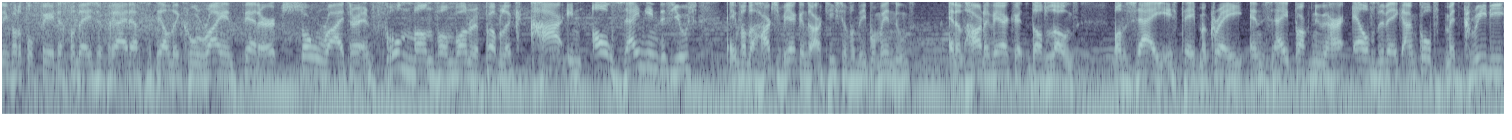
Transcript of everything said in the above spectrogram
Uitzending van de top 40 van deze vrijdag vertelde ik hoe Ryan Tedder, songwriter en frontman van One Republic, haar in al zijn interviews een van de hardst werkende artiesten van dit moment noemt. En dat harde werken, dat loont. Want zij is Tate McRae en zij pakt nu haar elfde week aan kop met Greedy.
